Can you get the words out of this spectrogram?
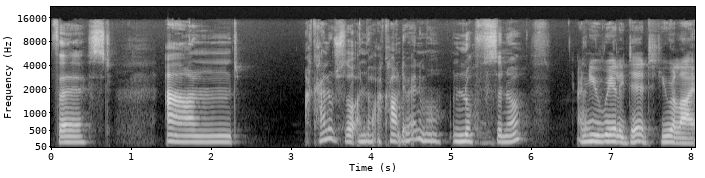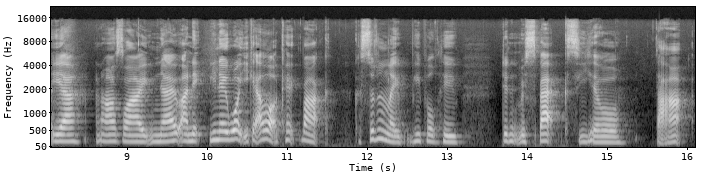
first. And I kind of just thought, no, I can't do it anymore. Enough's enough. And you really did. You were like, Yeah. And I was like, no. And it, you know what? You get a lot of kickback because suddenly people who didn't respect your that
